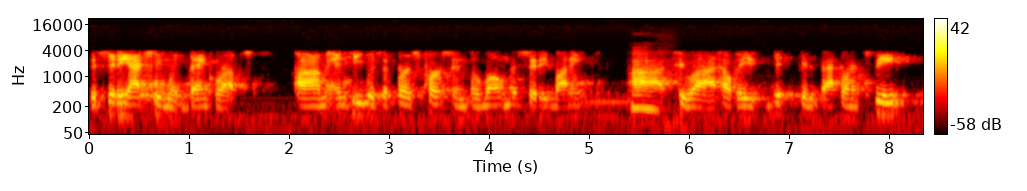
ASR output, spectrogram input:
The city actually went bankrupt. Um, and he was the first person to loan the city money uh, to uh, help it get, get it back on its feet.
